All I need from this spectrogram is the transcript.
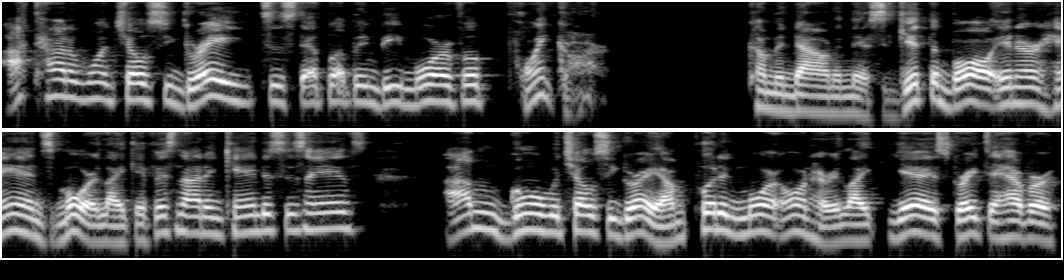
I kind of want Chelsea Gray to step up and be more of a point guard coming down in this. Get the ball in her hands more. Like if it's not in Candace's hands, I'm going with Chelsea Gray. I'm putting more on her. Like, yeah, it's great to have her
